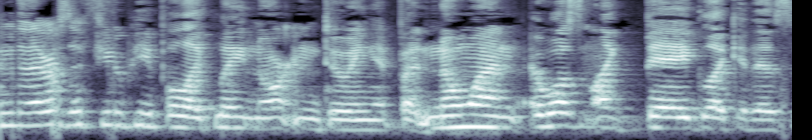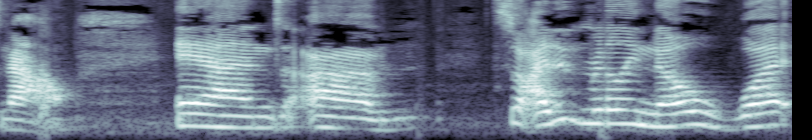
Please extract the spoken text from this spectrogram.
Mean, there was a few people like Layne Norton doing it, but no one, it wasn't like big like it is now. And, um, so I didn't really know what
